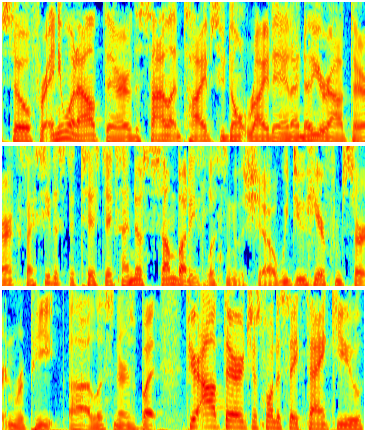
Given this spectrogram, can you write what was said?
So, for anyone out there, the silent types who don't write in, I know you're out there because I see the statistics. I know somebody's listening to the show. We do hear from certain repeat uh, listeners, but if you're out there, just want to say thank you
